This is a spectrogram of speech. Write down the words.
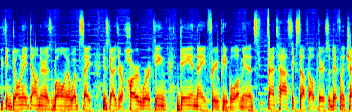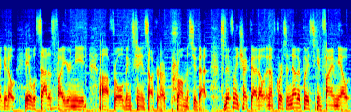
You can donate down there as well on their website. These guys are hardworking day and night for you people. I mean, it's fantastic stuff out there, so definitely check it out. It will satisfy your need uh, for all things Canadian soccer. I promise you that. So definitely check that out. And of course, another place you can find me out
